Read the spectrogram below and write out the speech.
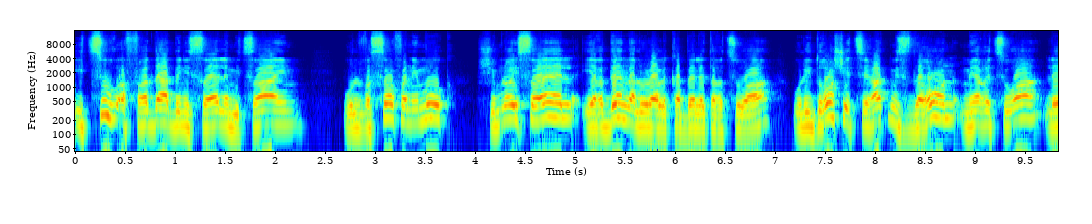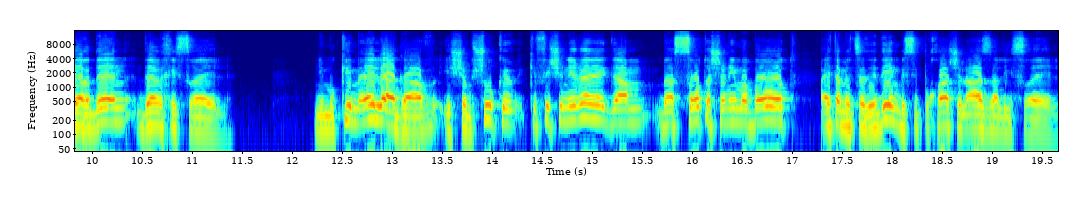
עיצוב הפרדה בין ישראל למצרים, ולבסוף הנימוק שאם לא ישראל, ירדן עלולה לקבל את הרצועה ולדרוש יצירת מסדרון מהרצועה לירדן דרך ישראל. נימוקים אלה אגב ישמשו כפי שנראה גם בעשרות השנים הבאות את המצדדים בסיפוחה של עזה לישראל.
